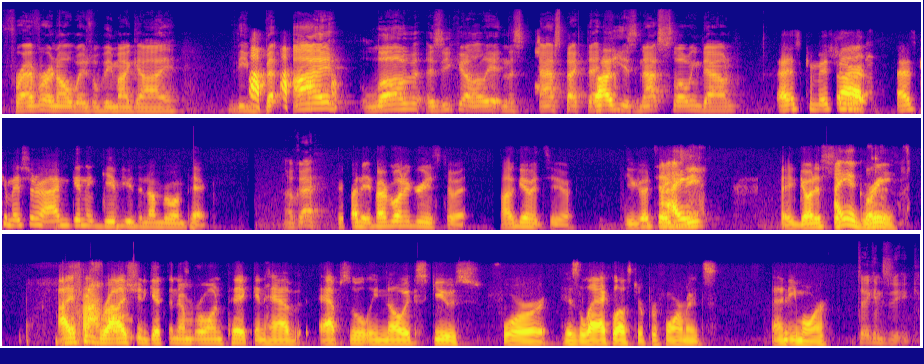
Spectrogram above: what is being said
forever and always, will be my guy. The be- I love Ezekiel Elliott in this aspect that Rod- he is not slowing down. As commissioner, Right. As commissioner, I'm gonna give you the number one pick. Okay. If, if everyone agrees to it, I'll give it to you. You go take I- Zeke. And go to six. I agree. I think Raj should get the number one pick and have absolutely no excuse for his lackluster performance anymore. taking Zeke.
